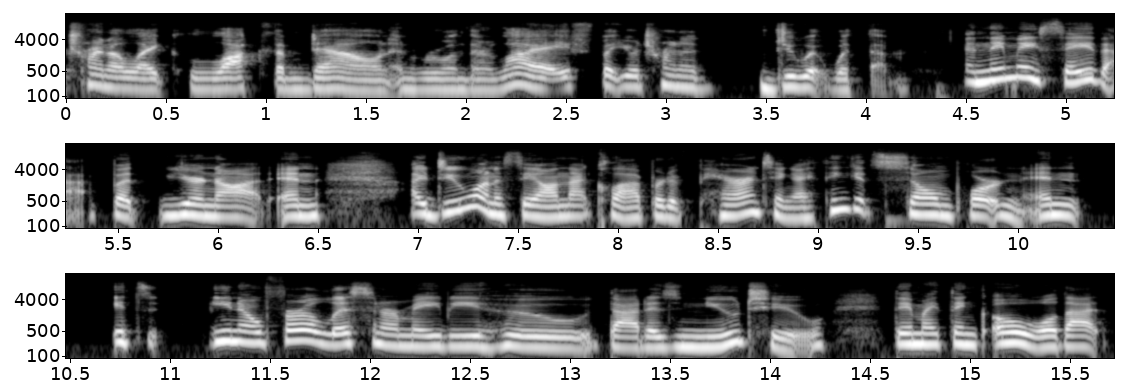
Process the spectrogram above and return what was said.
trying to like lock them down and ruin their life, but you're trying to do it with them. And they may say that, but you're not. And I do want to say on that collaborative parenting, I think it's so important. And it's you know, for a listener maybe who that is new to, they might think, oh, well, that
